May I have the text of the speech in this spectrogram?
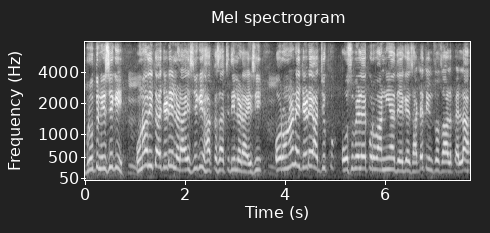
ਵਿਰੁੱਧ ਨਹੀਂ ਸੀਗੀ। ਉਹਨਾਂ ਦੀ ਤਾਂ ਜਿਹੜੀ ਲੜਾਈ ਸੀਗੀ ਹੱਕ ਸੱਚ ਦੀ ਲੜਾਈ ਸੀ। ਔਰ ਉਹਨਾਂ ਨੇ ਜਿਹੜੇ ਅੱਜ ਉਸ ਵੇਲੇ ਕੁਰਬਾਨੀਆਂ ਦੇ ਗਏ 350 ਸਾਲ ਪਹਿਲਾਂ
